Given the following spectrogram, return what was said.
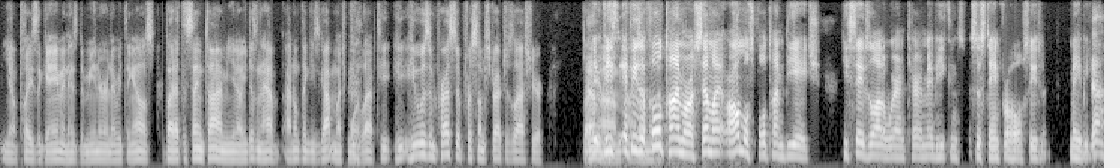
you know plays the game and his demeanor and everything else. But at the same time, you know, he doesn't have. I don't think he's got much more left. He he, he was impressive for some stretches last year. But if he's um, if he's a full time or a semi or almost full time DH, he saves a lot of wear and tear. Maybe he can sustain for a whole season. Maybe. Yeah.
